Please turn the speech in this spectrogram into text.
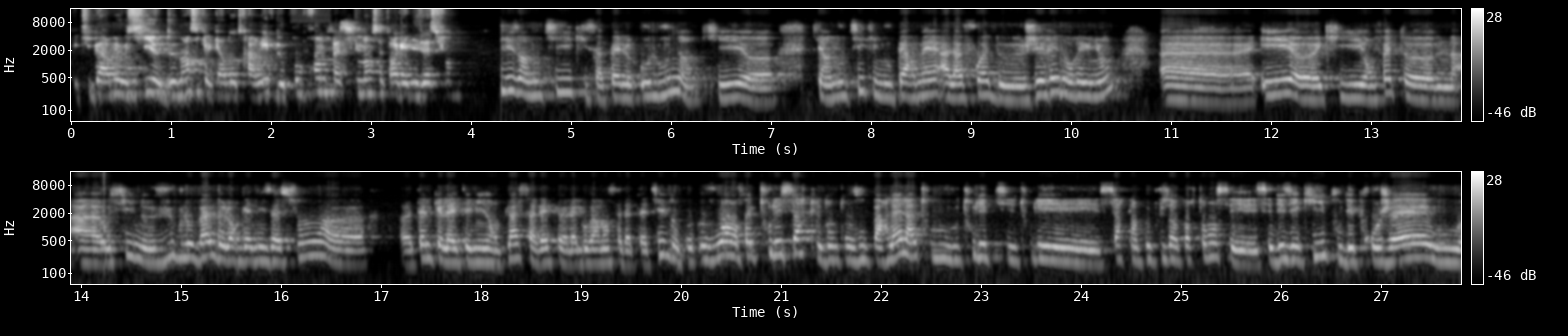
et qui permet aussi demain, si quelqu'un d'autre arrive, de comprendre facilement cette organisation? Utilise un outil qui s'appelle Oloon, qui est, euh, qui est un outil qui nous permet à la fois de gérer nos réunions euh, et euh, qui en fait euh, a aussi une vue globale de l'organisation euh, telle qu'elle a été mise en place avec la gouvernance adaptative. Donc on, voit en fait tous les cercles dont on vous parlait là, tous, tous les petits, tous les cercles un peu plus importants, c'est des équipes ou des projets ou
